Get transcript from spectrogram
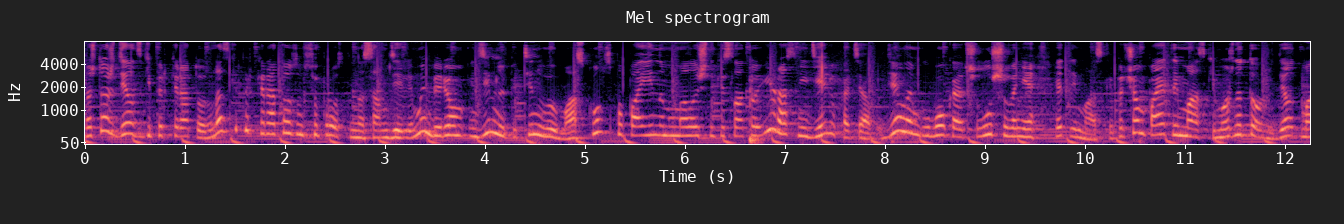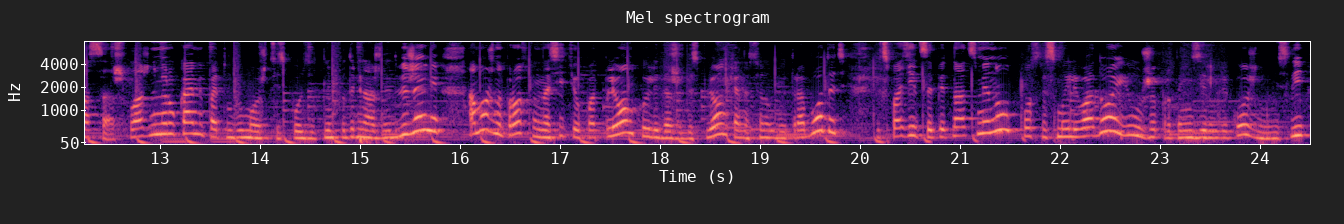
Но что же делать с гиперкератозом? У нас с гиперкератозом все просто на самом деле. Мы берем энзимную пектиновую маску с папаином и молочной кислотой и раз в неделю хотя бы делаем глубокое отшелушивание этой маской. Причем по этой маске можно тоже делать массаж влажными руками, поэтому вы можете использовать лимфодренажные движения, а можно просто наносить ее под пленку или даже без пленки, она все равно будет работать. Экспозиция 15 минут, после смыли водой и уже протонизировали кожу, нанесли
